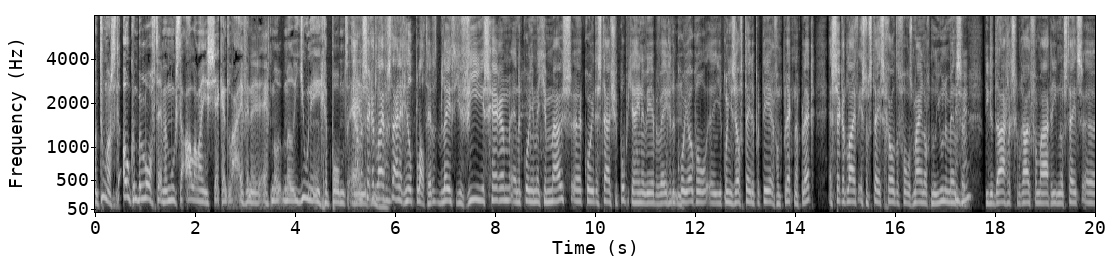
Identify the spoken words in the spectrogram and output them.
want toen was het ook een belofte en we moesten allemaal in Second Life en er echt miljoenen ingepompt. En... Ja, maar Second Life was uiteindelijk heel plat. Hè. Dat beleefde je via je scherm en dan kon je met je muis uh, kon je destijds je poppetje heen en weer bewegen. Dan mm. kon je ook wel, uh, je kon jezelf teleporteren van plek naar plek. En Second Life is nog steeds groter, volgens mij nog miljoenen mensen mhm. die er dagelijks gebruik van maken, die nog steeds uh,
